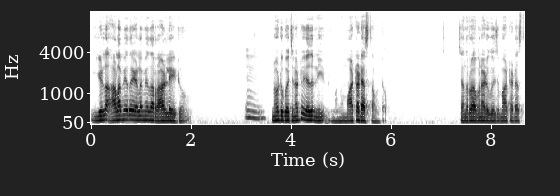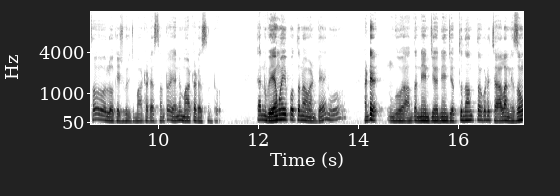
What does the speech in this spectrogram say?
వీళ్ళ ఆళ్ళ మీద వీళ్ళ మీద రాళ్ళేయటం. నోటుకు వచ్చినట్టు ఏదో నీ నువ్వు మాట్లాడేస్తూ ఉంటావు. చంద్రబాబు నాయుడు గురించి మాట్లాడేస్తావు లోకేష్ గురించి మాట్లాడేస్తుంటావు ఇవన్నీ మాట్లాడేస్తుంటావు. కానీ నువ్వేమైపోతున్నావు అంటే నువ్వు అంటే నువ్వు అంత నేను నేను చెప్తున్నంతా కూడా చాలా నిజం.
